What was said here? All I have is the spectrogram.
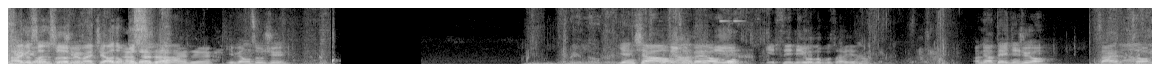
拿一个神社没买脚，他怎么不死对啊对？对，也不用出去。烟下哦，我等下准备哦。CT CT 我都不塞烟哦，啊，你要带进去哦。三走，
